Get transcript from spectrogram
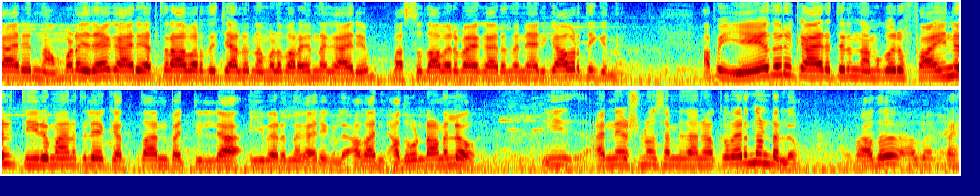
കാര്യം നമ്മുടെ ഇതേ കാര്യം എത്ര ആവർത്തിച്ചാലും നമ്മൾ പറയുന്ന കാര്യം വസ്തുതാപരമായ കാര്യം തന്നെയായിരിക്കും ആവർത്തിക്കുന്നത്. അപ്പോൾ ഏതൊരു കാര്യത്തിനും നമുക്കൊരു ഫൈനൽ തീരുമാനത്തിലേക്ക് എത്താൻ പറ്റില്ല ഈ വരുന്ന കാര്യങ്ങൾ. അത് അതുകൊണ്ടാണല്ലോ ഈ അന്വേഷണവും സംവിധാനവും ഒക്കെ വരുന്നുണ്ടല്ലോ. അപ്പോൾ അത് അത് വരട്ടെ.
